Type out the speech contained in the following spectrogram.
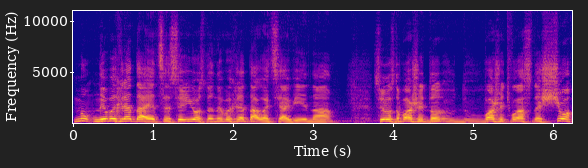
Ну, не виглядає це серйозно, не виглядала ця війна. Серйозно важить, до, важить власне, що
